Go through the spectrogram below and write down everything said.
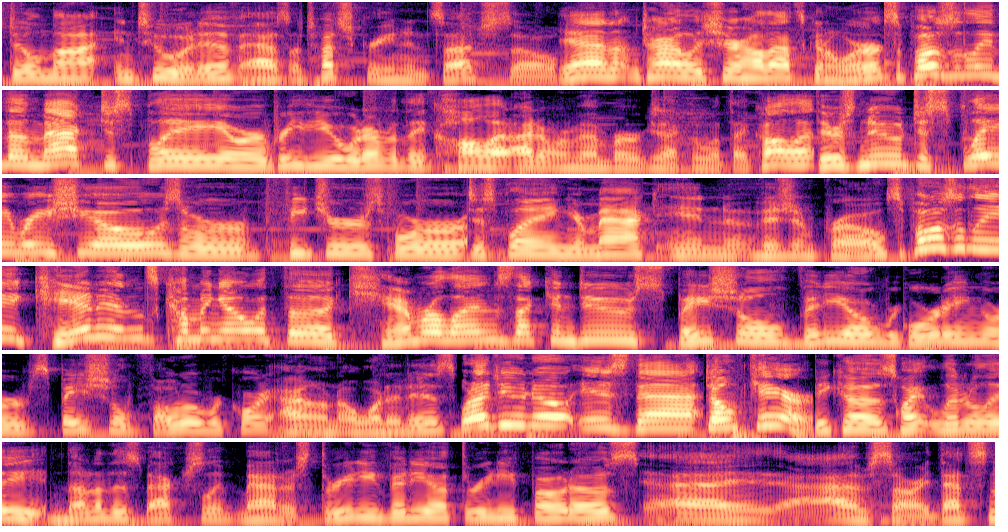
still not intuitive as a touchscreen and such, so yeah, not entirely sure how that's gonna work. Supposedly the Mac display or preview, whatever they call it, I don't remember exactly what they call it. There's new display ratios or features for displaying your Mac in Vision Pro. Supposedly Canon's coming out with the camera lens that can do spatial video recording or spatial photo recording. I don't know what it is. What I do know is that don't care because quite literally none of this actually matters. 3D video, 3D photos, I, I'm sorry, that's not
